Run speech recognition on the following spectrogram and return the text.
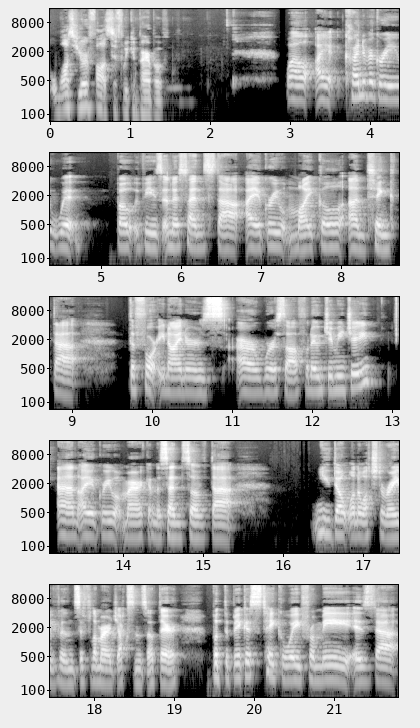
what's your thoughts if we compare both? Well, I kind of agree with both of you in a sense that I agree with Michael and think that the 49ers are worse off without Jimmy G. And I agree with Mark in the sense of that you don't want to watch the Ravens if Lamar Jackson's out there. But the biggest takeaway from me is that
